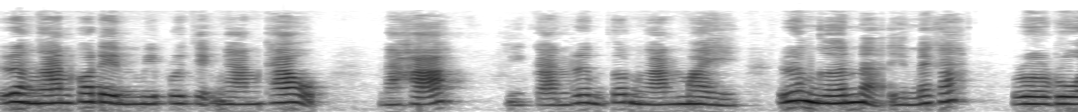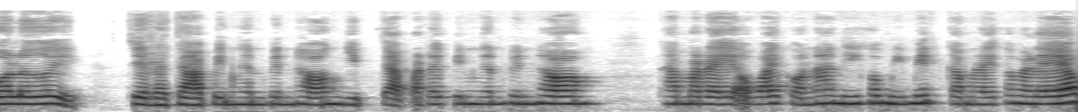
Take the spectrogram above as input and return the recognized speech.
เรื่องงานก็เด่นมีโปรเจกต์งานเข้านะคะ มีการเริ่มต้นงานใหม่ เรื่องเงินอะเห็นไหมคะรัวๆเลย เจรจาเป็นเงินเป็นทองหยิบจับอะไรเป็นเงินเป็นทองทำอะไรเอาไว้ก่อนหน้านี้ก็มีเม็ดกำไรเข้ามาแล้ว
